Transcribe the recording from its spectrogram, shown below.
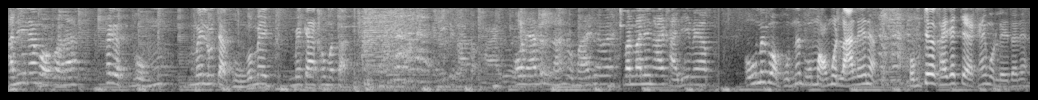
อันนี้นะบอกก่อนนะ ถ้าเกิดผมไม่รู้จักผมก็ไม่ไม่กล้าเข้ามาตัด อันนี้เป็นร้านดอกไม้ด้วยอ๋อนะเป็นร้านดอกไม้ใช่ไหมมันมาเลนไทยขายดีไหมครับ โอ้ไม่บอกผมนั่นผมเหมาหมดร้านเลยเนี่ย ผมเจอใครก็แจกให้หมดเลยตอนเนี้ย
